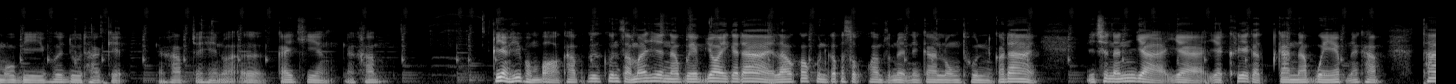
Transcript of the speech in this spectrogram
MOB เพื่อดู target นะครับ จะเห็นว่าเออใกล้เคียงนะครับก็อย่างที่ผมบอกครับ คือคุณสามารถที่จะนับเว็บย่อยก็ได้ แล้วก็คุณก็ประสบความสำเร็จในการลงทุนก็ได้ดังฉะนั้นอย่าอย่าอย่าเครียดกับการนับเวฟนะครับ ถ้า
